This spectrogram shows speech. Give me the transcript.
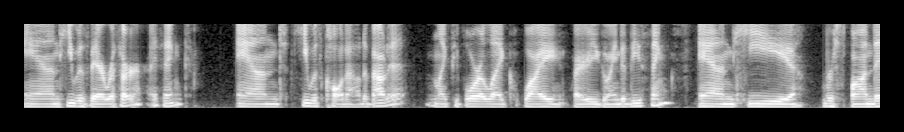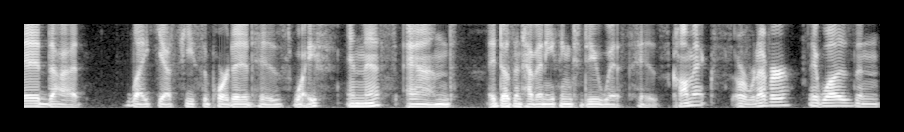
and he was there with her, I think. And he was called out about it. And like people were like, "Why? Why are you going to these things?" And he responded that like yes he supported his wife in this and it doesn't have anything to do with his comics or whatever it was and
